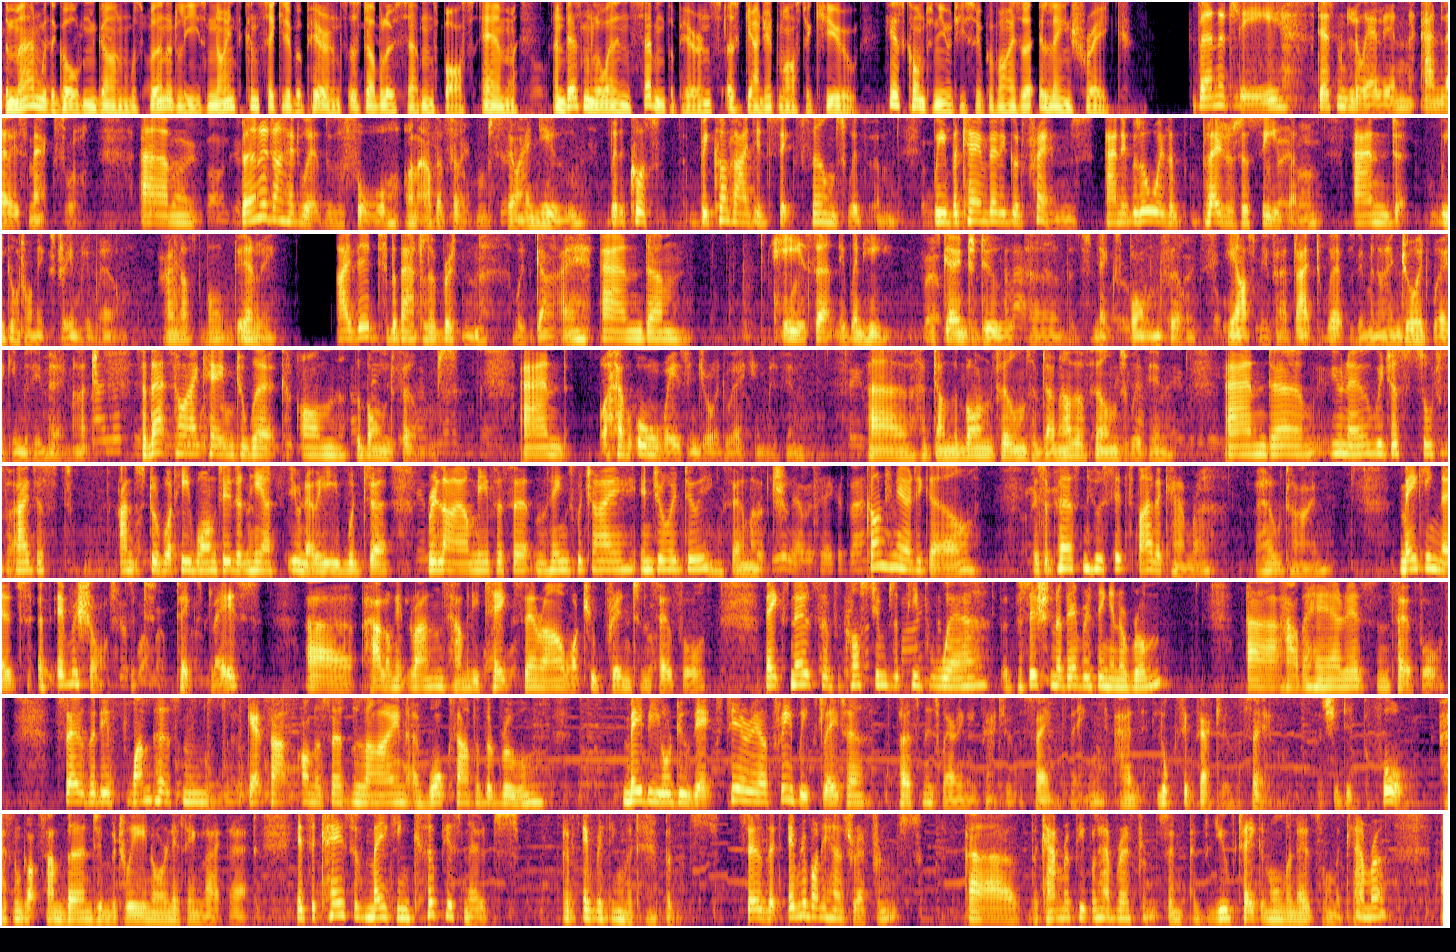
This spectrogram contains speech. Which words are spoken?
The Man with the Golden Gun was Bernard Lee's ninth consecutive appearance as 007's boss M, and Desmond Llewellyn's seventh appearance as Gadget Master Q. Here's continuity supervisor Elaine Schreyeck. Bernard Lee, Desmond Llewellyn, and Lois Maxwell. Um, Bernard I had worked with before on other films, so I knew. But of course, because I did six films with them, we became very good friends, and it was always a pleasure to see them. And we got on extremely well. I loved them all dearly. I did the Battle of Britain with Guy, and um, he certainly, when he was going to do uh, this next Bond film, he asked me if I'd like to work with him, and I enjoyed working with him very much. So that's how I came to work on the Bond films, and have always enjoyed working with him. Uh, have done the Bond films, have done other films with him, and uh, you know, we just sort of, I just understood what he wanted, and he, you know, he would uh, rely on me for certain things, which I enjoyed doing so much. Continuity girl is a person who sits by the camera the whole time, making notes of every shot that takes place, uh, how long it runs, how many takes there are, what you print, and so forth. Makes notes of the costumes that people wear, the position of everything in a room, uh, how the hair is, and so forth so that if one person gets out on a certain line and walks out of the room, maybe you'll do the exterior, three weeks later, the person is wearing exactly the same thing and looks exactly the same as she did before. hasn't got sunburnt in between or anything like that. It's a case of making copious notes of everything that happens so that everybody has reference. Uh, the camera people have reference, and, and, you've taken all the notes on the camera.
